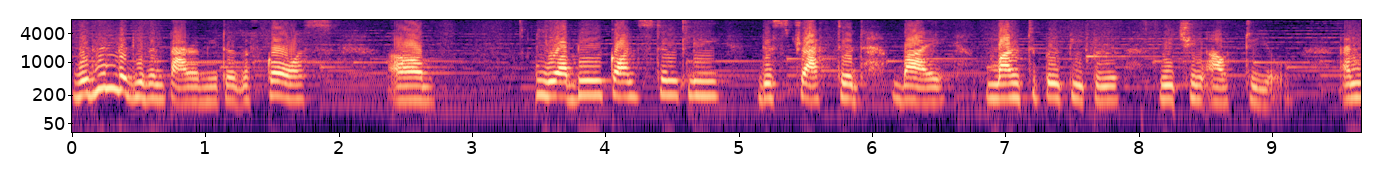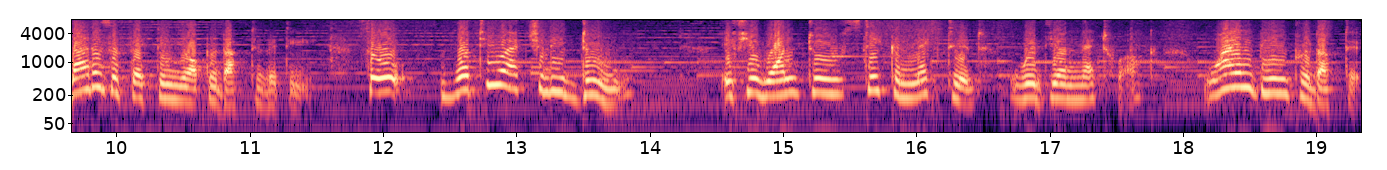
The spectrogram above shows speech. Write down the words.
within the given parameters, of course, um, you are being constantly distracted by multiple people reaching out to you, and that is affecting your productivity. So, what do you actually do if you want to stay connected with your network while being productive.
